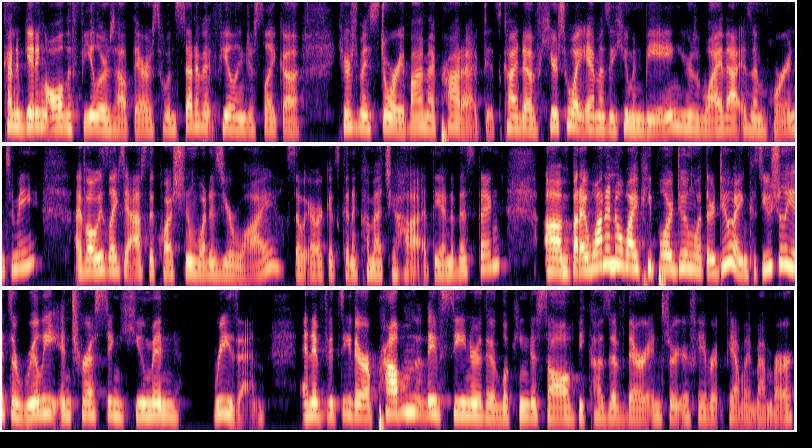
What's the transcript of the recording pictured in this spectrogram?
Kind of getting all the feelers out there. So instead of it feeling just like a here's my story, buy my product, it's kind of here's who I am as a human being. Here's why that is important to me. I've always liked to ask the question, what is your why? So Eric, it's going to come at you hot at the end of this thing. Um, but I want to know why people are doing what they're doing because usually it's a really interesting human reason. And if it's either a problem that they've seen or they're looking to solve because of their insert your favorite family member,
